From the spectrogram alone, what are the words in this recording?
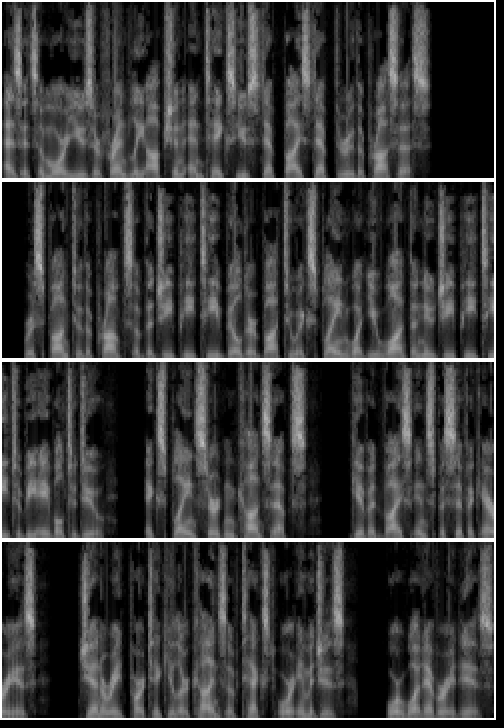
as it's a more user-friendly option and takes you step by step through the process. Respond to the prompts of the GPT Builder bot to explain what you want the new GPT to be able to do, explain certain concepts, give advice in specific areas, generate particular kinds of text or images, or whatever it is.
